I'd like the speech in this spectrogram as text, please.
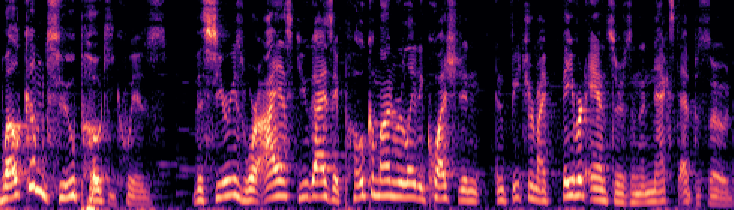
Welcome to Poke Quiz, the series where I ask you guys a Pokemon related question and feature my favorite answers in the next episode.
